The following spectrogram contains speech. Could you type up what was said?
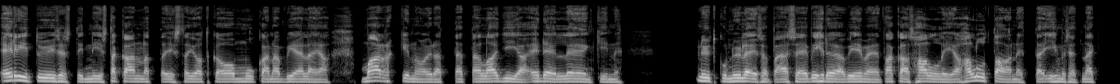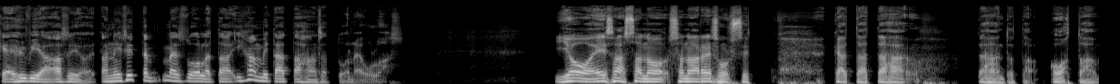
erityisesti niistä kannattajista, jotka on mukana vielä ja markkinoida tätä lajia edelleenkin nyt kun yleisö pääsee vihdoin ja viimein takaisin halliin ja halutaan, että ihmiset näkee hyviä asioita, niin sitten me suoletaan ihan mitä tahansa tuonne ulos. Joo, ei saa sanoa sanaa resurssit käyttää tähän, tähän tota kohtaan,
